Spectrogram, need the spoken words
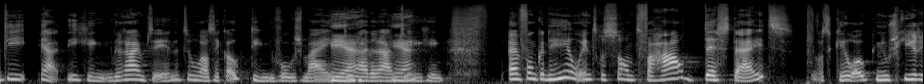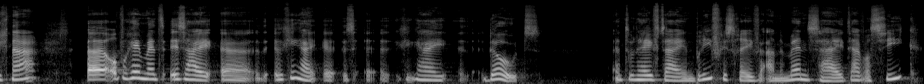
die, ja, die ging de ruimte in. En toen was ik ook tien, volgens mij, toen hij de ruimte in ging. En vond ik een heel interessant verhaal destijds. Daar was ik heel ook nieuwsgierig naar. Uh, op een gegeven moment is hij, uh, ging, hij, uh, ging hij dood. En toen heeft hij een brief geschreven aan de mensheid. Hij was ziek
